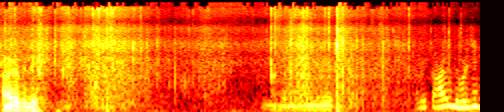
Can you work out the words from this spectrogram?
കണക്കത്തില്ലേ കാലിന്ന് പിടിച്ചേ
